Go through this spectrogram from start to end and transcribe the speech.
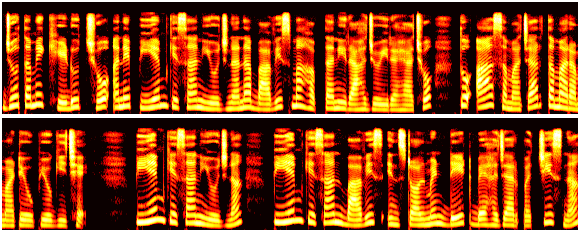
જો તમે ખેડૂત છો અને પીએમ કિસાન યોજનાના બાવીસમાં હપ્તાની રાહ જોઈ રહ્યા છો, તો આ સમાચાર તમારા માટે ઉપયોગી છે. પીએમ કિસાન યોજના, પીએમ કિસાન બાવીસ ઇન્સ્ટોલમેન્ટ ડેટ બે હજાર પચીસના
